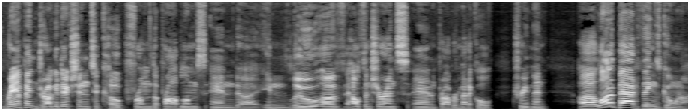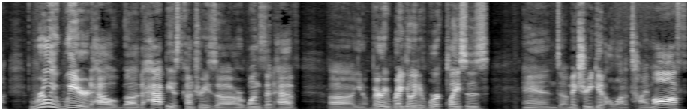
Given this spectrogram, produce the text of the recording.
Rampant drug addiction to cope from the problems, and uh, in lieu of health insurance and proper medical treatment. Uh, a lot of bad things going on. Really weird how uh, the happiest countries uh, are ones that have, uh, you know, very regulated workplaces, and uh, make sure you get a lot of time off.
